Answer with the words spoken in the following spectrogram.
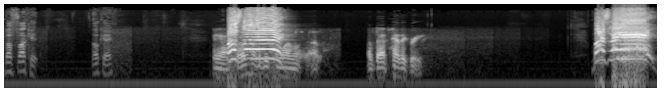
But fuck it. Okay. Yeah, Boss so lady! someone of, of that pedigree. Boss lady!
